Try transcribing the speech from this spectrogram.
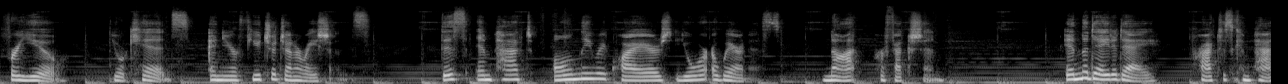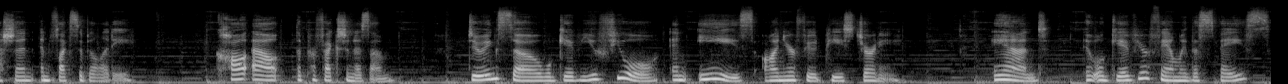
for you, your kids, and your future generations. This impact only requires your awareness, not perfection. In the day to day, practice compassion and flexibility. Call out the perfectionism. Doing so will give you fuel and ease on your food peace journey. And it will give your family the space,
